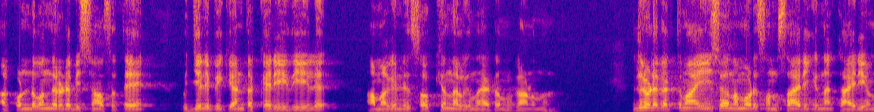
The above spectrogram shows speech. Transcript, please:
ആ കൊണ്ടുവന്നവരുടെ വിശ്വാസത്തെ ഉജ്ജ്വലിപ്പിക്കാൻ തക്ക രീതിയിൽ ആ മകന് സൗഖ്യം നൽകുന്നതായിട്ട് നമ്മൾ കാണുന്നുണ്ട്. ഇതിലൂടെ വ്യക്തമായി ഈശോ നമ്മോട് സംസാരിക്കുന്ന കാര്യം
